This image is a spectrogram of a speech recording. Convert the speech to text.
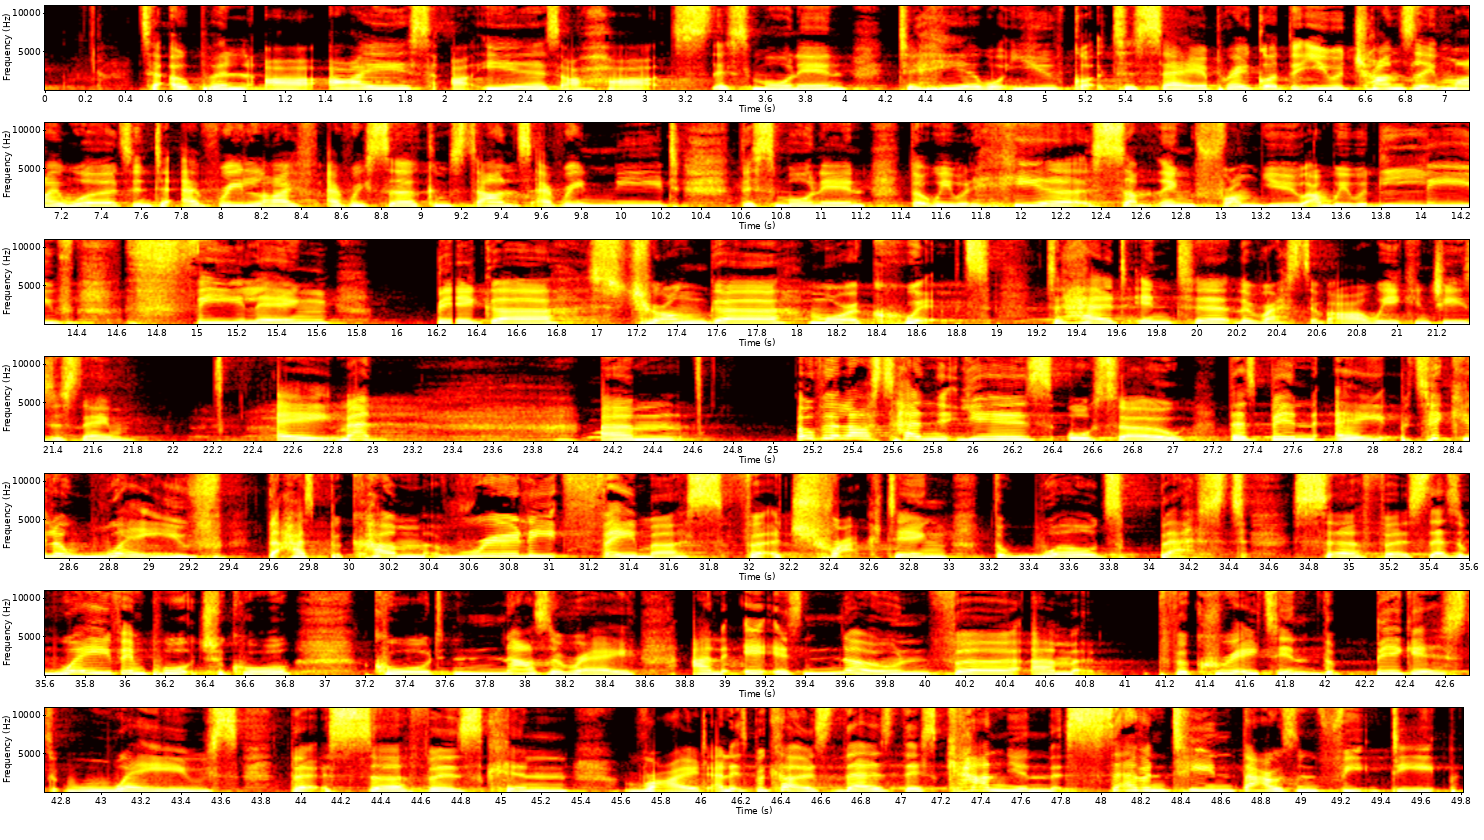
to open our eyes, our ears, our hearts this morning to hear what you've got to say. I pray, God, that you would translate my words into every life, every circumstance, every need this morning, that we would hear something from you and we would leave feeling bigger, stronger, more equipped to head into the rest of our week in Jesus' name. Amen. Um, over the last 10 years or so, there's been a particular wave that has become really famous for attracting the world's best surfers. There's a wave in Portugal called Nazaré, and it is known for um, for creating the biggest waves that surfers can ride. And it's because there's this canyon that's 17,000 feet deep,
